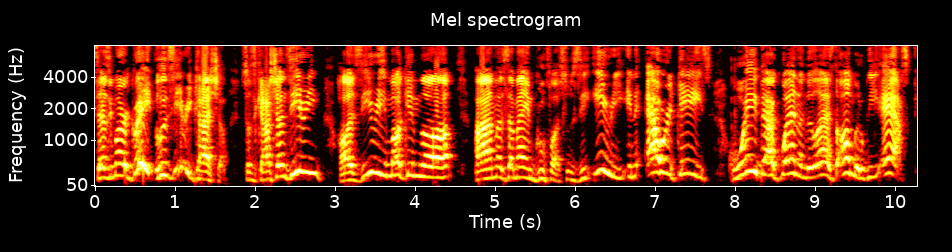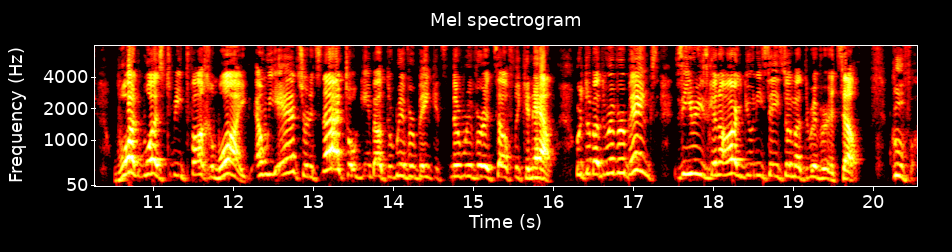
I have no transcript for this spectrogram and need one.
Says Gemara, great. Who's Ziri Kasha? So it's Kasha and Ziri. Ha Ziri Makim La Amasamayim Gufa. So Ziri, in our case, way back when in the last Amud, we asked what was three tefachim wide, and we answered it's not talking about the river bank. It's the river itself, the canal. We're talking about the river banks. Ziri's going to argue, and he says talking about the river itself. Gufa.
